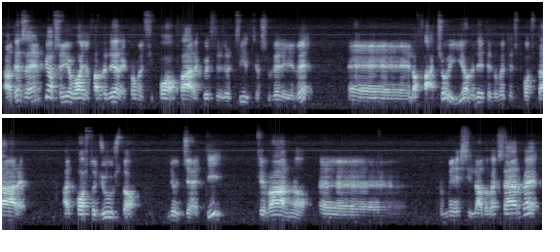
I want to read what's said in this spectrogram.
ad esempio, se io voglio far vedere come si può fare questo esercizio sulle leve, eh, lo faccio io, vedete dovete spostare al posto giusto gli oggetti che vanno eh, messi là dove serve,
